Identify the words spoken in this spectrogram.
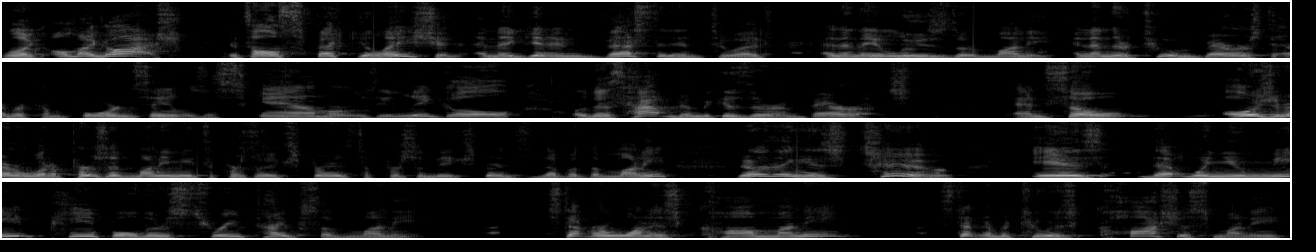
They're like, oh my gosh, it's all speculation and they get invested into it and then they lose their money. And then they're too embarrassed to ever come forward and say it was a scam or it was illegal or this happened to them because they're embarrassed. And so always remember when a person with money meets a person with experience, the person with the experience ends up with the money. The other thing is too, is that when you meet people, there's three types of money. Step number one is calm money. Step number two is cautious money.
